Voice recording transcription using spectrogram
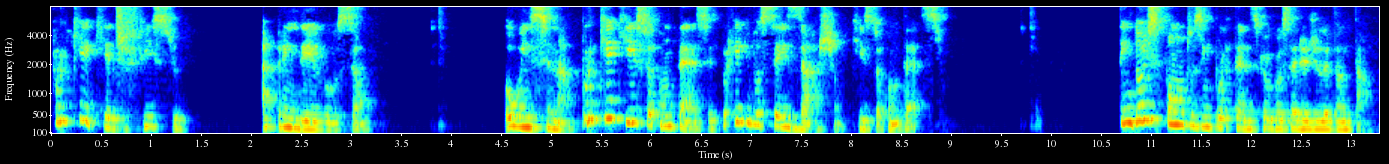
Por que, que é difícil aprender evolução? Ou ensinar? Por que, que isso acontece? Por que, que vocês acham que isso acontece? Tem dois pontos importantes que eu gostaria de levantar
